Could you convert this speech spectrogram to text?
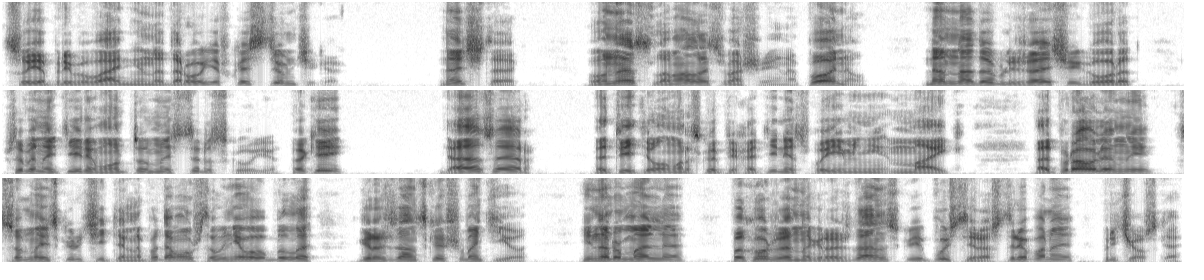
свое пребывание на дороге в костюмчиках. Значит так, у нас сломалась машина, понял? Нам надо в ближайший город, чтобы найти ремонтную мастерскую. Окей? Да, сэр, ответил морской пехотинец по имени Майк, отправленный со мной исключительно потому, что у него было гражданское шматье и нормальная, похожая на гражданскую, пусть и растрепанная, прическа.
